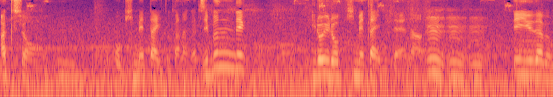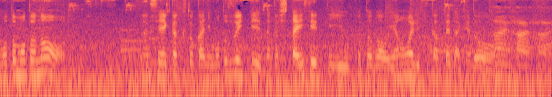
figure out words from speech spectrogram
アクションうん。を決めたいとかなんか自分でいろいろ決めたいみたいなうんうんうん。っていう多分元々のなんか性格とかに基づいてなんか主体性っていう言葉をやんわり使ってたけど、はいはいは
